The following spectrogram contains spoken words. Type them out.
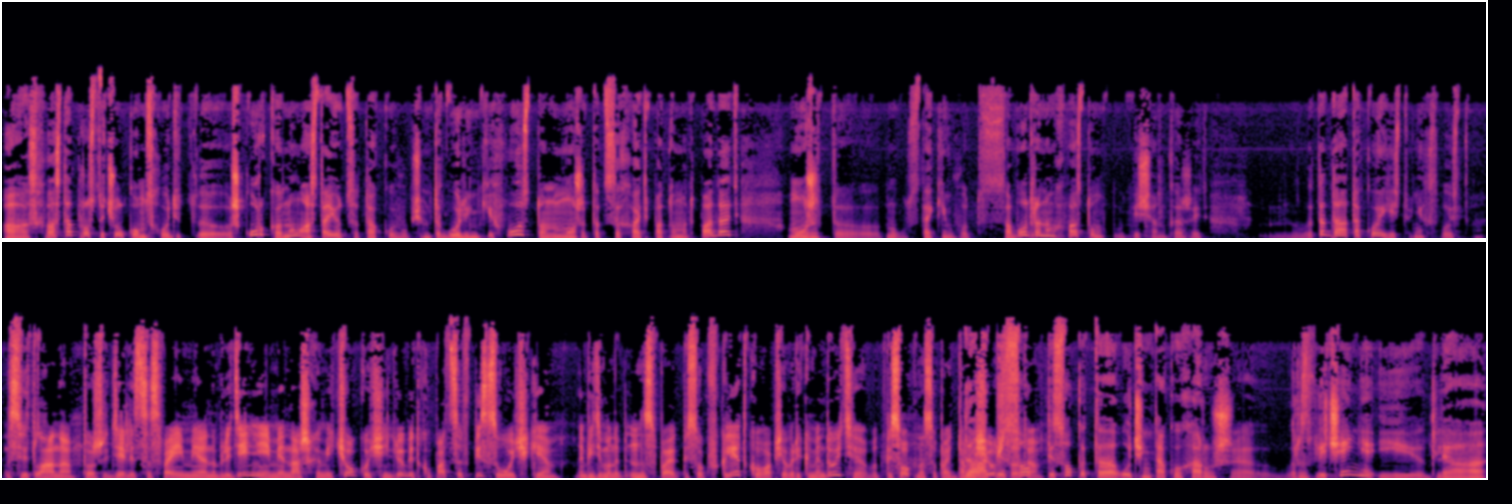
а с хвоста просто чулком сходит э, шкурка, ну, остается такой, в общем-то, голенький хвост, он может отсыхать, потом отпадать, может э, ну, с таким вот с ободранным хвостом песчанка жить. Это да, такое есть у них свойство. Светлана тоже делится своими наблюдениями. Наш хомячок очень любит купаться в песочке. Видимо, насыпают песок в клетку. Вообще вы рекомендуете вот песок насыпать там да, еще песок, что-то? Песок это очень такое хорошее развлечение и для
